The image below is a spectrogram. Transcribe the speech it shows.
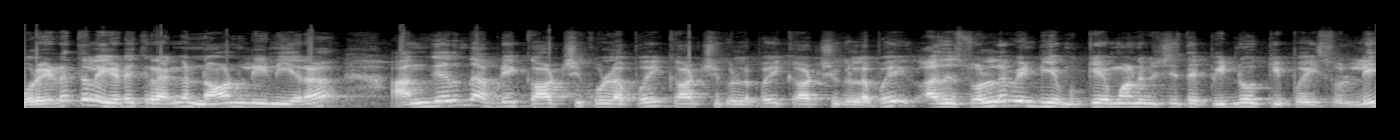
ஒரு இடத்துல எடுக்கிறாங்க நான் லீனியராக அங்கேருந்து அப்படியே காட்சிக்குள்ளே போய் காட்சிக்குள்ளே போய் காட்சிக்குள்ளே போய் அது சொல்ல வேண்டிய முக்கியமான விஷயத்தை பின்னோக்கி போய் சொல்லி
